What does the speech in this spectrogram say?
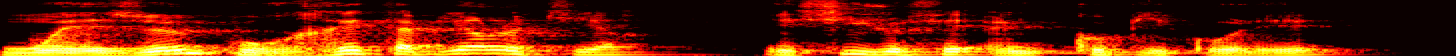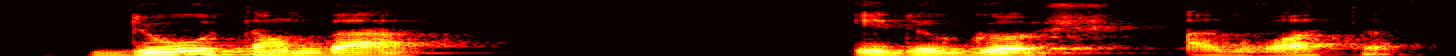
Moins 1 pour rétablir le tir. Et si je fais un copier-coller, de haut en bas et de gauche à droite,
